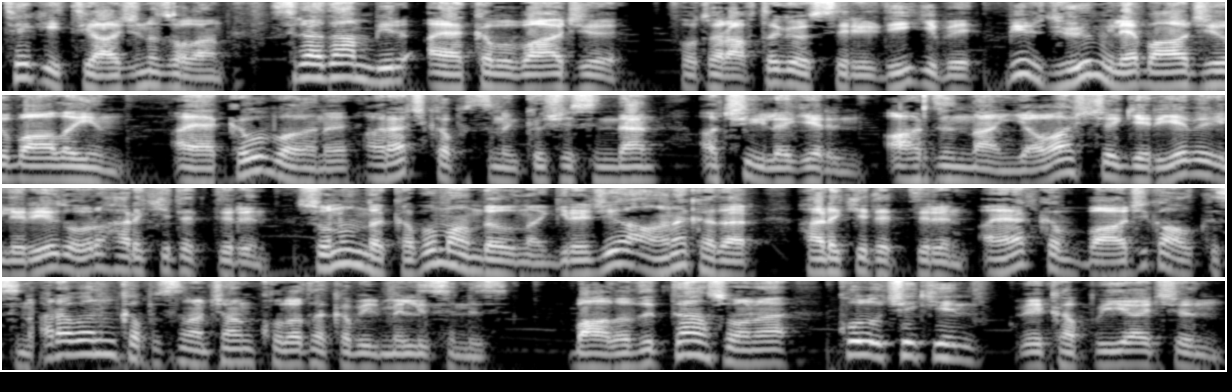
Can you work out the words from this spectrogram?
Tek ihtiyacınız olan sıradan bir ayakkabı bağcığı. Fotoğrafta gösterildiği gibi bir düğüm ile bağcığı bağlayın. Ayakkabı bağını araç kapısının köşesinden açıyla gerin. Ardından yavaşça geriye ve ileriye doğru hareket ettirin. Sonunda kapı mandalına gireceği ana kadar hareket ettirin. Ayakkabı bağcık halkasını arabanın kapısını açan kola takabilmelisiniz. Bağladıktan sonra kolu çekin ve kapıyı açın.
